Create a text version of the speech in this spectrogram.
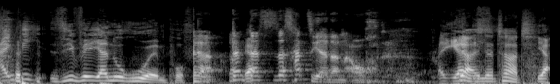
Eigentlich, sie will ja nur Ruhe im Puff. Ja, dann, Ja. Das, das hat sie ja dann auch. Ja, das- in der Tat. Ja.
